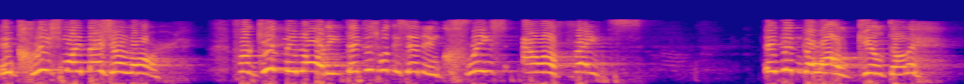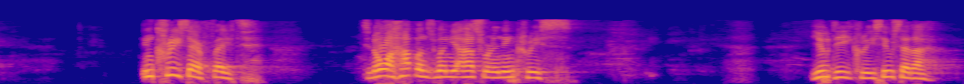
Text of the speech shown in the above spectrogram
Increase my measure, Lord. Forgive me, Lord. He, this is what they said. Increase our faith. They didn't go all guilt on it. Increase our faith. Do you know what happens when you ask for an increase? You decrease. Who said that?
